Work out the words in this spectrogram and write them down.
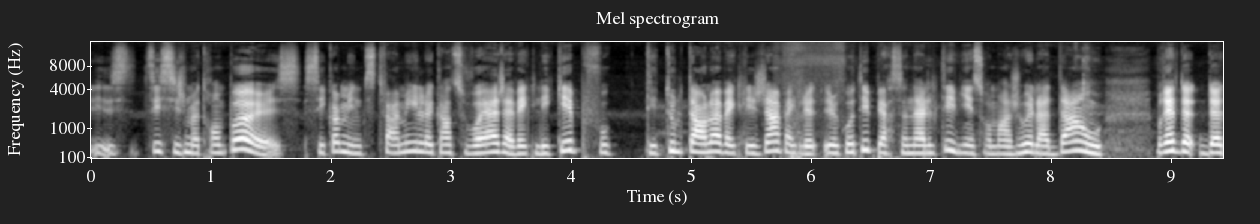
si je me trompe pas, euh, c'est comme une petite famille, là, quand tu voyages avec l'équipe, faut que tu es tout le temps là avec les gens. Fait que le, le côté personnalité vient sûrement jouer là-dedans. Ou... Bref, de, de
